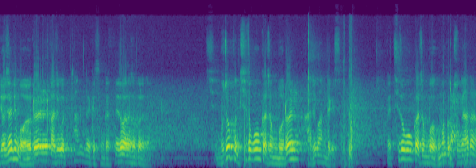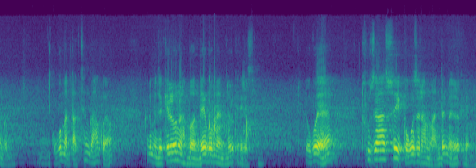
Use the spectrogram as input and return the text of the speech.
여전히 뭐를 가지고 하면 되겠습니까? 매도 가능 증권은요. 치- 무조건 치도공가 정보를 가지고 하면 되겠습니다. 치도공가 정보가 그만큼 중요하다는 겁니다. 음, 그것만 딱 참고하고요. 그러면 이제 결론을 한번 내보면 이렇게 되겠습니다. 요거에 투자 수익 보고서를 한번 만들면 이렇게 됩니다.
